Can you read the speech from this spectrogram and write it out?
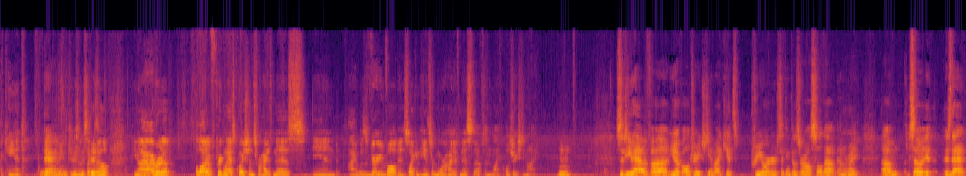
I can't. Yeah, I mean, You know, it's like, well, you know, I, I wrote up a lot of frequently asked questions for high def and I was very involved in it, so I can answer more high def stuff than like Ultra HDMI. So do you have uh, you have Ultra HDMI kits pre-orders? I think those are all sold out now, Mhm. right? Um, so it, is that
